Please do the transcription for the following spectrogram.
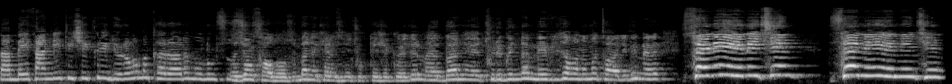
Ben beyefendiye teşekkür ediyorum ama kararım olumsuz. Hocam sağ olsun ben de kendisine çok teşekkür ederim. Ee, Ben e, tribünden Mevlide Hanım'a talibim. Evet. Senin için, senin için.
